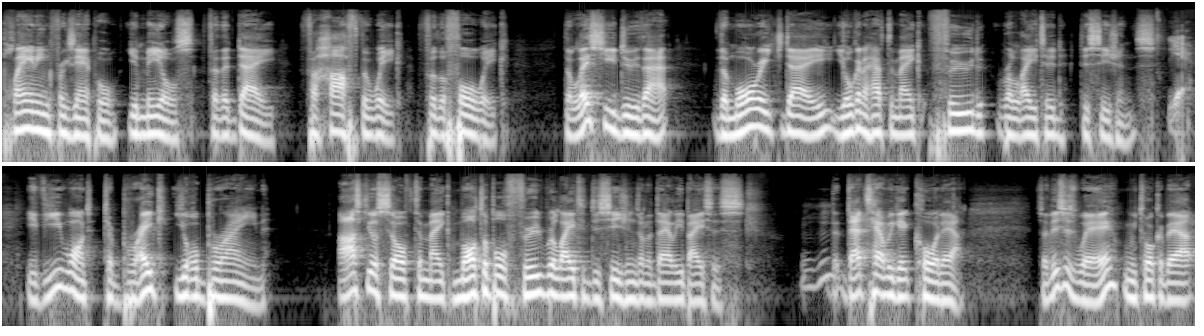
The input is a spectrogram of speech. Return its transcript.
planning, for example, your meals for the day, for half the week, for the full week. The less you do that, the more each day you're going to have to make food related decisions. yeah, If you want to break your brain, ask yourself to make multiple food related decisions on a daily basis. Mm-hmm. Th- That's how we get caught out. So, this is where, when we talk about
